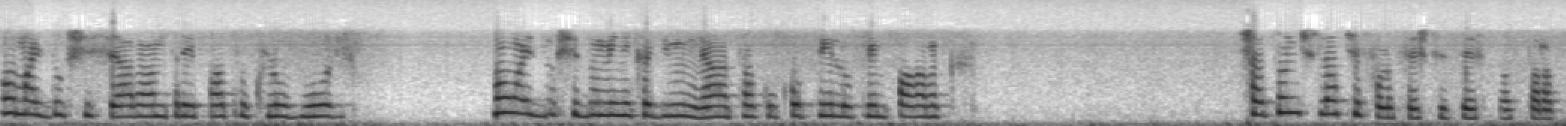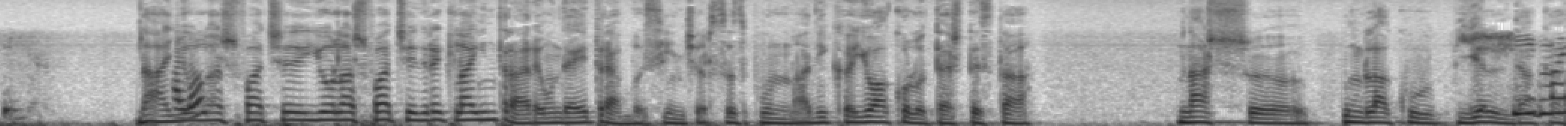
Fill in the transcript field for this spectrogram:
mă mai duc și seara în 3-4 cluburi, mă mai duc și duminică dimineața cu copilul prin parc. Și atunci la ce folosește testul ăsta rapid? Da, eu Alo? l-aș, face, eu l-aș face direct la intrare, unde ai treabă, sincer să spun. Adică eu acolo te-aș testa. N-aș uh, umbla cu el de Și acasă. mai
